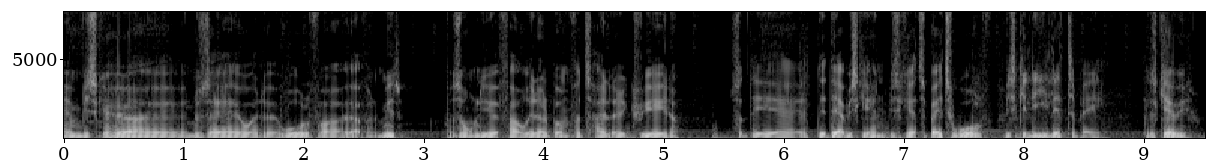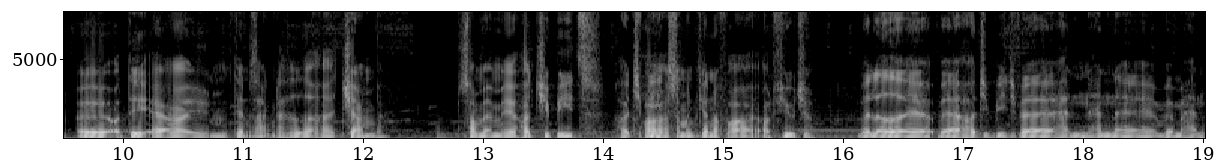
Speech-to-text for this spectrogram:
Jamen, vi skal høre, øh, nu sagde jeg jo, at øh, Wolf var i hvert fald mit personlige favoritalbum for Tyler, the Creator. Så det, er- det er der, vi skal hen. Vi skal tilbage til Wolf. Vi skal lige lidt tilbage. Det skal vi. Øh, og det er øh, den sang, der hedder Jamba, som er med Hotchi Beats, Hotchi fra, Beats. som man kender fra Odd Future. Hvad lavede, øh, hvad er Hodgie Beach? Hvad er han, han, øh, hvem er han?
